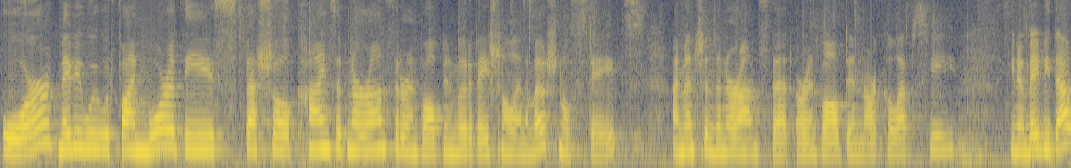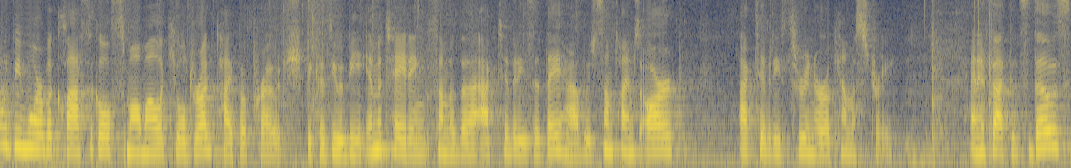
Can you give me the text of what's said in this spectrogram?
Or maybe we would find more of these special kinds of neurons that are involved in motivational and emotional states. I mentioned the neurons that are involved in narcolepsy. You know, maybe that would be more of a classical small molecule drug type approach because you would be imitating some of the activities that they have, which sometimes are activities through neurochemistry. Mm-hmm. And in fact, it's those,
